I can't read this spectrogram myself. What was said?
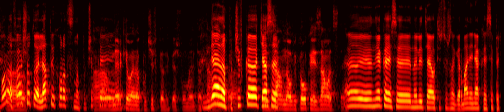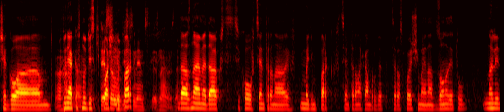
Бора, това е защото е лято и хората са на почивка. А, и- Меркел е на почивка, викаш в момента. Там, Не е на а, почивка, тя се... зам- На обиколка и замъците. Е, някъде се, нали, тя е от източна Германия, някъде се пече гола по Аха, някакъв да. нудистски Те плаш или парк. немците, знаем, знаем. Да, знаеме, да, ако сте си ходил в центъра на... Има един парк в центъра на Хамбург, дето като се разходиш, има една зона, дето... Нали,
